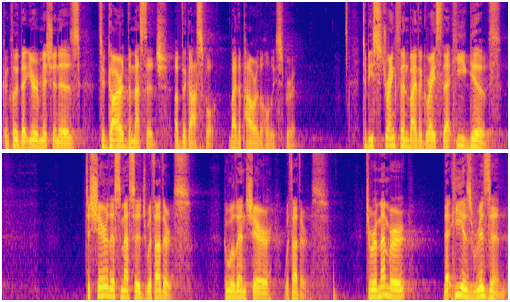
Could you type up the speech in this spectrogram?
conclude that your mission is to guard the message of the gospel by the power of the Holy Spirit, to be strengthened by the grace that He gives, to share this message with others, who will then share with others, to remember that He is risen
